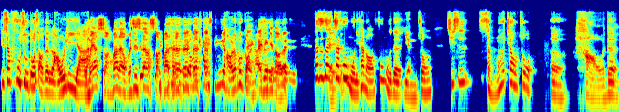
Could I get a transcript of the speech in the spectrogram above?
就是要付出多少的劳力啊、我们要爽罢了，我们就是要爽罢了。我们开心就好了，不管了，开心就好了。对对对但是在在父母，你看哦，父母的眼中，其实什么叫做呃好的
